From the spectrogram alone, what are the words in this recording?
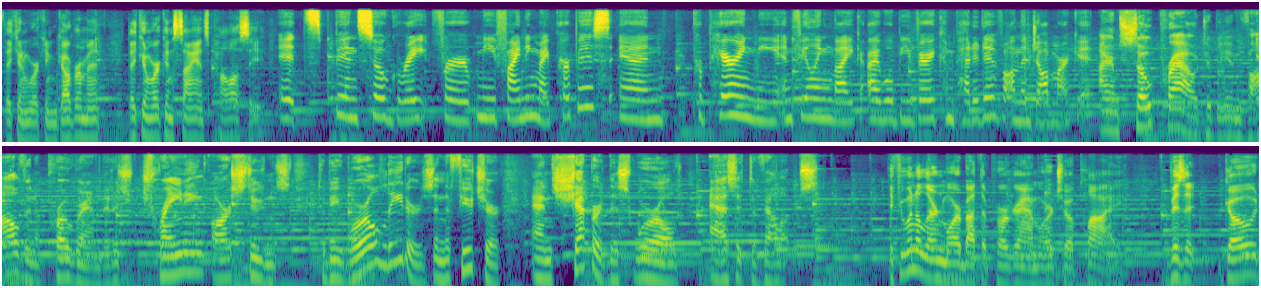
they can work in government, they can work in science policy. It's been so great for me finding my purpose and preparing me and feeling like I will be very competitive on the job market. I am so proud to be involved in a program that is training our students to be world leaders in the future and shepherd this world as it develops. If you want to learn more about the program or to apply, visit go.ncsu.edu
